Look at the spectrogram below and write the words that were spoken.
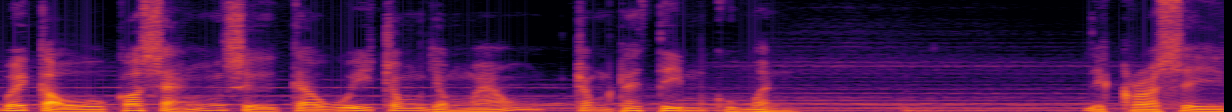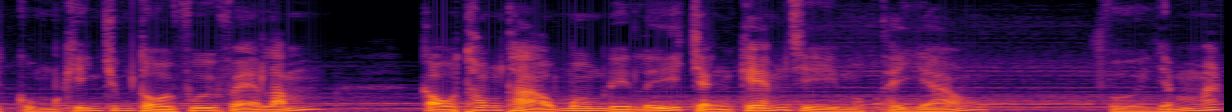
bởi cậu có sẵn sự cao quý trong dòng máu, trong trái tim của mình. De cũng khiến chúng tôi vui vẻ lắm. Cậu thông thạo môn địa lý chẳng kém gì một thầy giáo. Vừa nhắm mắt,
